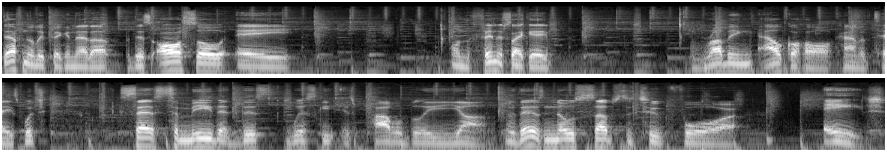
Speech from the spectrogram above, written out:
definitely picking that up. But there's also a, on the finish, like a rubbing alcohol kind of taste, which says to me that this whiskey is probably young. There's no substitute for age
